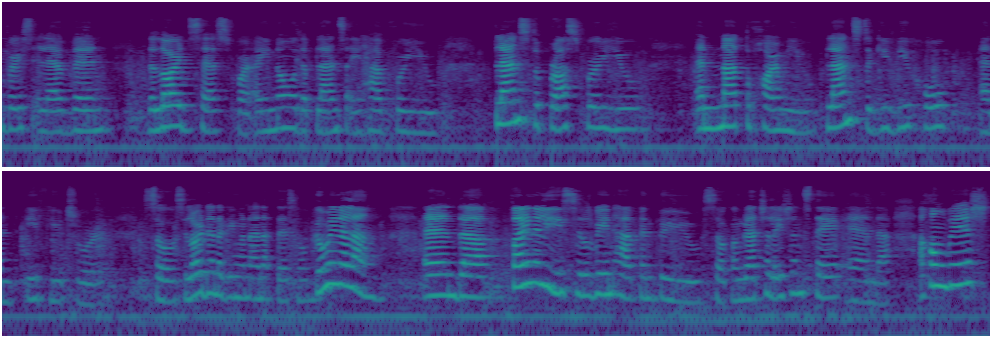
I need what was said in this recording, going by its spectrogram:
verse 11, the Lord says, For I know the plans I have for you, plans to prosper you and not to harm you, plans to give you hope and a future. So, si Lord na naging una natin. So, gawin na lang. And uh, finally, Sylvain happened to you. So, congratulations, te. And uh, akong wish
